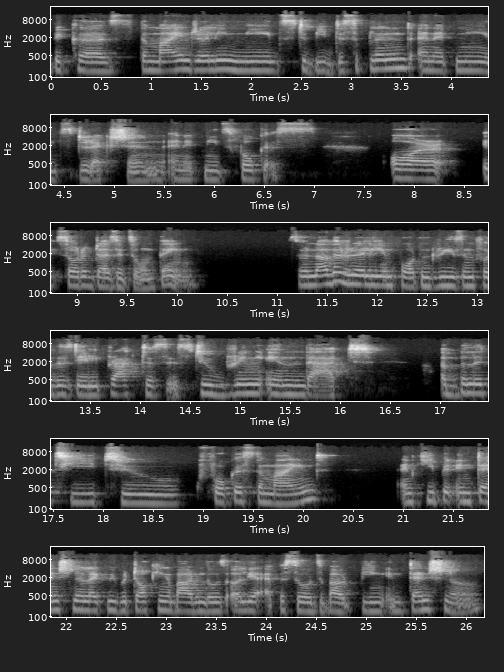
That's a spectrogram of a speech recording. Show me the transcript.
because the mind really needs to be disciplined and it needs direction and it needs focus or it sort of does its own thing so, another really important reason for this daily practice is to bring in that ability to focus the mind and keep it intentional, like we were talking about in those earlier episodes about being intentional.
